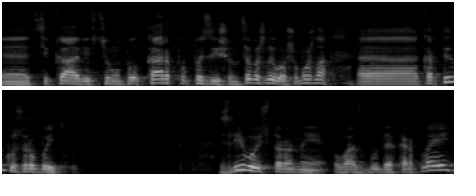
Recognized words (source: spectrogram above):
е, цікаві в цьому Carp Car Position. Це важливо, що можна е, картинку зробити. З лівої сторони у вас буде CarPlay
